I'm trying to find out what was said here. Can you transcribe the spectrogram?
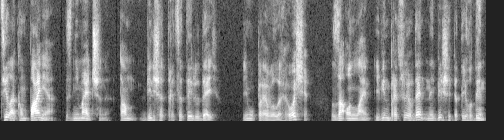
ціла компанія з Німеччини. Там більше 30 людей. Йому перевели гроші за онлайн, і він працює в день не більше 5 годин.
